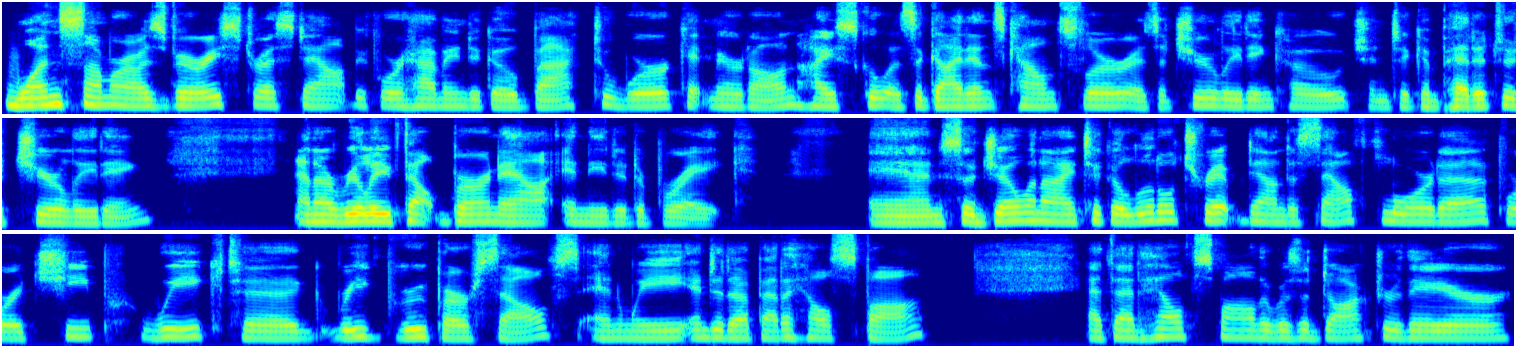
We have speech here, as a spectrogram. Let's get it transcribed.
One summer, I was very stressed out before having to go back to work at Merritt Island High School as a guidance counselor, as a cheerleading coach, and to competitive cheerleading. And I really felt burnout and needed a break. And so Joe and I took a little trip down to South Florida for a cheap week to regroup ourselves. And we ended up at a health spa at that health spa there was a doctor there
